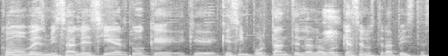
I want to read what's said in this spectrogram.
¿Cómo ves, mi Sale? Es cierto que, que- que es importante la labor Sí. que hacen los terapistas.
